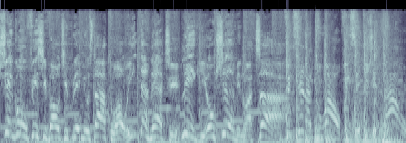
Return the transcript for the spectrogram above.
Chegou o Festival de Prêmios da Atual Internet. Ligue ou chame no WhatsApp. Vencer atual, vencer digital.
